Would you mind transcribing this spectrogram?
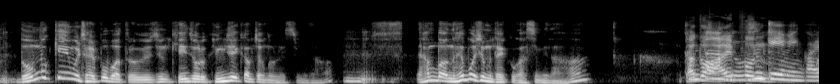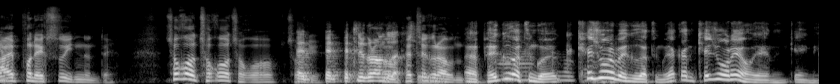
음. 너무 게임을 잘 뽑았더라고요. 요즘 개인적으로 굉장히 깜짝 놀랐습니다. 음. 네, 한번 해보시면 될 것 같습니다. 나도 아이폰 무슨 게임인가요? 아이폰 X 있는데 저거 저거 저거 저기 배, 배, 배틀그라운드 어, 같죠. 배틀그라운드. 네, 배그 아, 같은 거예요. 그렇구나. 캐주얼 배그 같은 거. 약간 캐주얼해요, 얘는 게임이.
